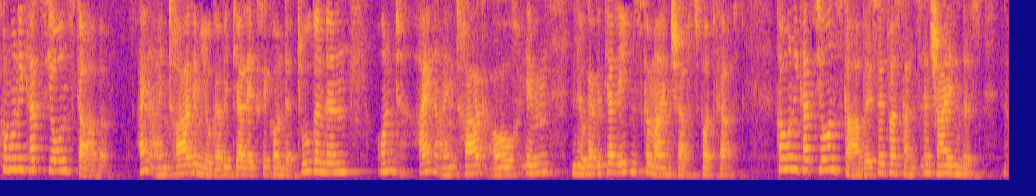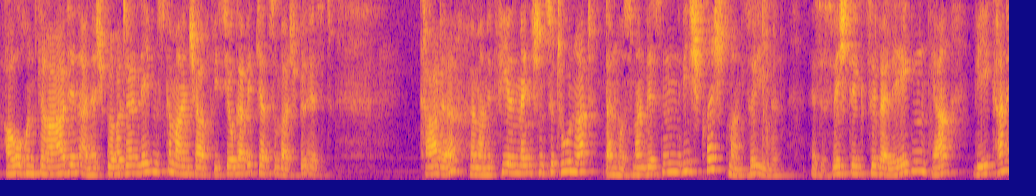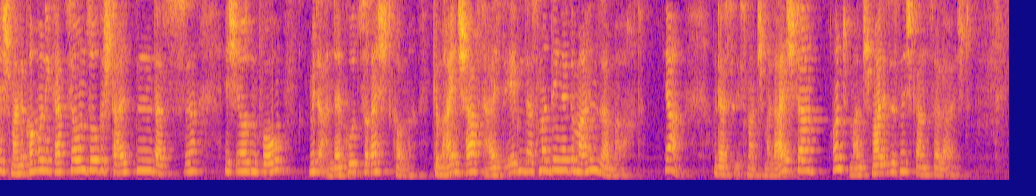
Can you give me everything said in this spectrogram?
Kommunikationsgabe. Ein Eintrag im Yoga Vidya Lexikon der Tugenden und ein Eintrag auch im Yoga Vidya Lebensgemeinschaftspodcast. Kommunikationsgabe ist etwas ganz Entscheidendes. Auch und gerade in einer spirituellen Lebensgemeinschaft, wie es Yoga Vidya zum Beispiel ist. Gerade wenn man mit vielen Menschen zu tun hat, dann muss man wissen, wie spricht man zu ihnen. Es ist wichtig zu überlegen, ja, wie kann ich meine Kommunikation so gestalten, dass äh, ich irgendwo mit anderen gut zurechtkomme? Gemeinschaft heißt eben, dass man Dinge gemeinsam macht. Ja, und das ist manchmal leichter und manchmal ist es nicht ganz so leicht.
